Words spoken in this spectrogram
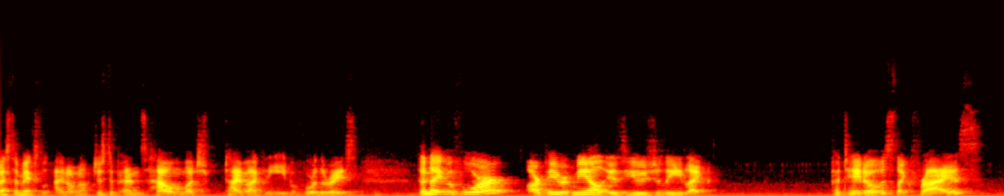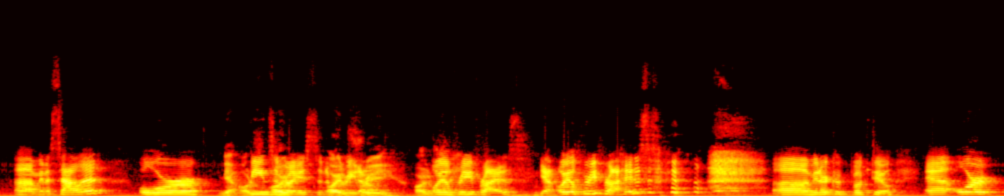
my stomach's I don't know, just depends how much time I can eat before the race. The night before, our favorite meal is usually like potatoes, like fries, um, in a salad, or yeah oil, beans oil, and rice and a oil burrito. free oil, oil free fries. Yeah, oil free fries. um, in our cookbook too, uh, or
